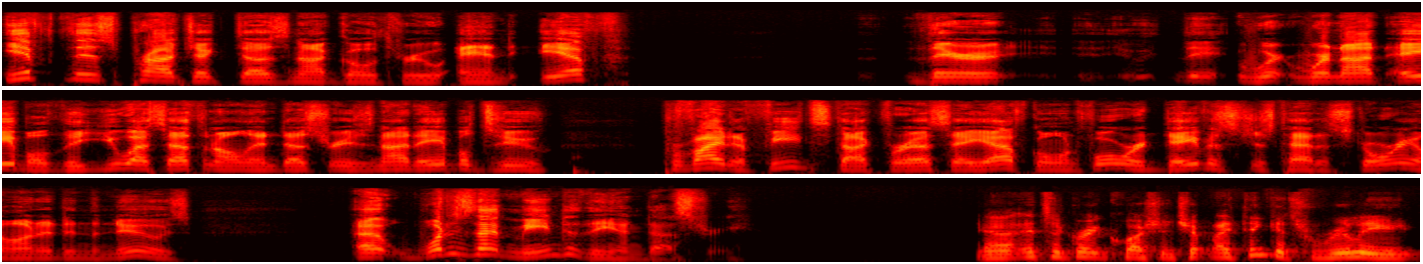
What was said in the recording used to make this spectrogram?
if this project does not go through, and if there, the, we're, we're not able, the U.S. ethanol industry is not able to provide a feedstock for SAF going forward. Davis just had a story on it in the news. Uh, what does that mean to the industry? Yeah, it's a great question, Chip. I think it's really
